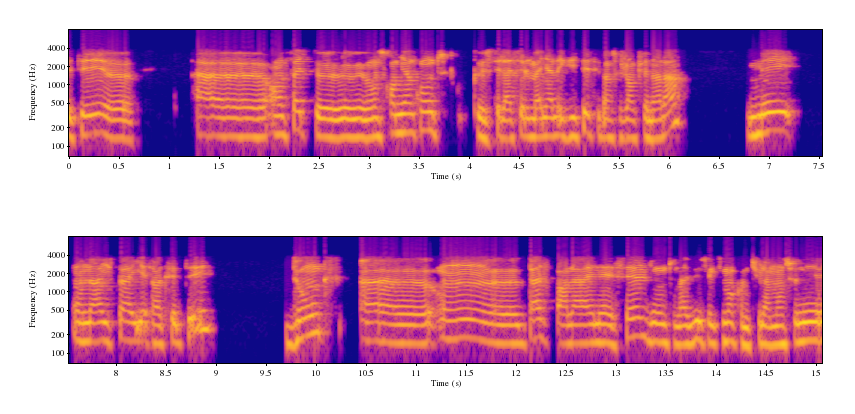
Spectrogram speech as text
C'était, euh, euh, en fait, on se rend bien compte que c'est la seule manière d'exister, c'est dans ce championnat-là, mais on n'arrive pas à y être accepté. Donc, on passe par la NSL, dont on a vu effectivement, comme tu l'as mentionné,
